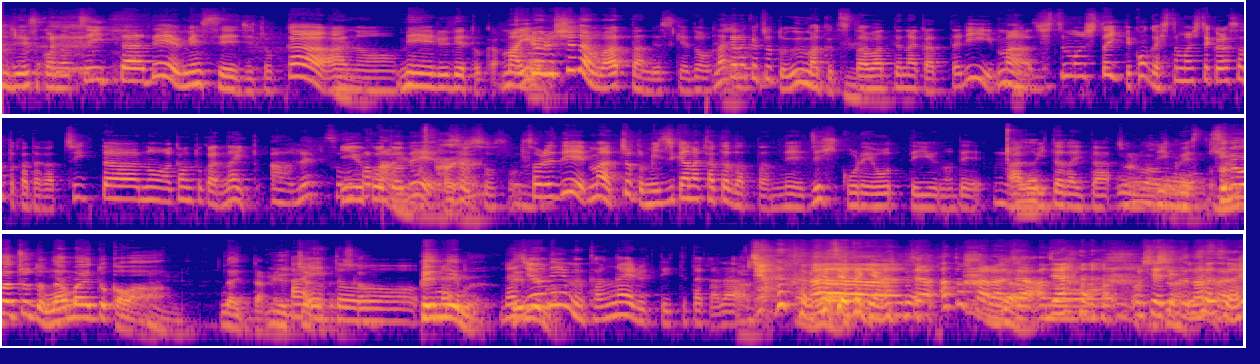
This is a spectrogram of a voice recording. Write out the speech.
とです。このツイッターでメッセージとか、あのメールでとかまあい。ろいろ手段はあったんですけど、なかなかちょっとうまく伝わってなかったり、まあ質問したいって今回質問してくださった方がツイッターのアカウントがないと。あねそいうことで、はい。そうそうそう、うんそれでまあちょっと身近な方だったんでぜひこれをっていうので、うん。あのいただいたリクエストそれはちょっと名前とかはない、ダメ。言っちゃあえっ、うですか、とペンネーム。ラジオネーム考えるって言ってたから。じゃあ後からじゃあ。教えてください。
